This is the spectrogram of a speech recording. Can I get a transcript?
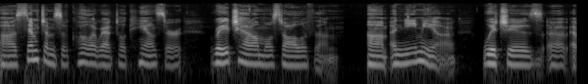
uh, symptoms of colorectal cancer. Rach had almost all of them. Um, anemia, which is a, a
